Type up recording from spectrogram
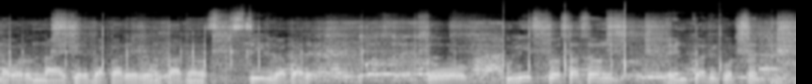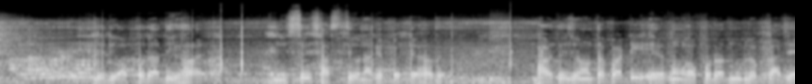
নবরুণ নায়কের ব্যাপারে এবং তার স্ত্রীর ব্যাপারে। তো পুলিশ প্রশাসন এনকোয়ারি করছেন, যদি অপরাধী হয়, নিশ্চয়ই শাস্তি ওনাকে পেতে হবে। ভারতীয় জনতা পার্টি এরকম অপরাধমূলক কাজে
